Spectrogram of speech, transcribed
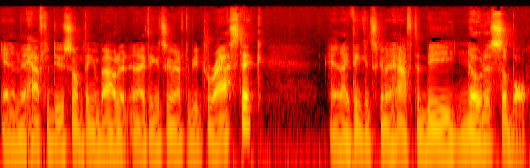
and they have to do something about it. And I think it's going to have to be drastic, and I think it's going to have to be noticeable.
